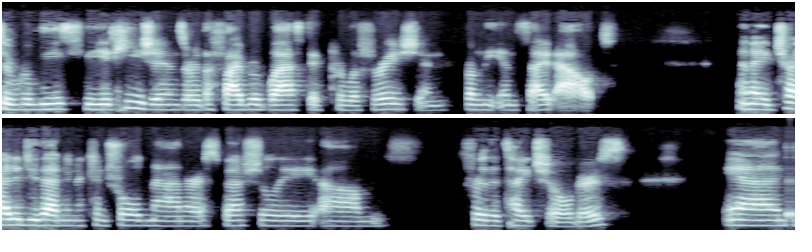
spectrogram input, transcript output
to release the adhesions or the fibroblastic proliferation from the inside out. And I try to do that in a controlled manner, especially um, for the tight shoulders. And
